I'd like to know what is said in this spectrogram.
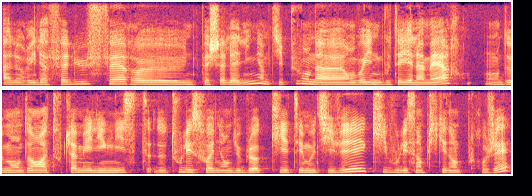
Alors, il a fallu faire euh, une pêche à la ligne un petit peu. On a envoyé une bouteille à la mer en demandant à toute la mailing list de tous les soignants du bloc qui étaient motivés, qui voulaient s'impliquer dans le projet.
